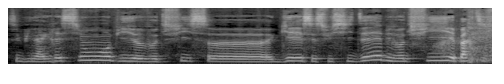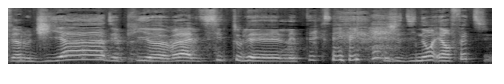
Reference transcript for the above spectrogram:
subi une agression, puis euh, votre fils euh, gay s'est suicidé, puis votre fille est partie faire le djihad, et puis euh, voilà, elle cite tous les, les textes. et je dis non, et en fait,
